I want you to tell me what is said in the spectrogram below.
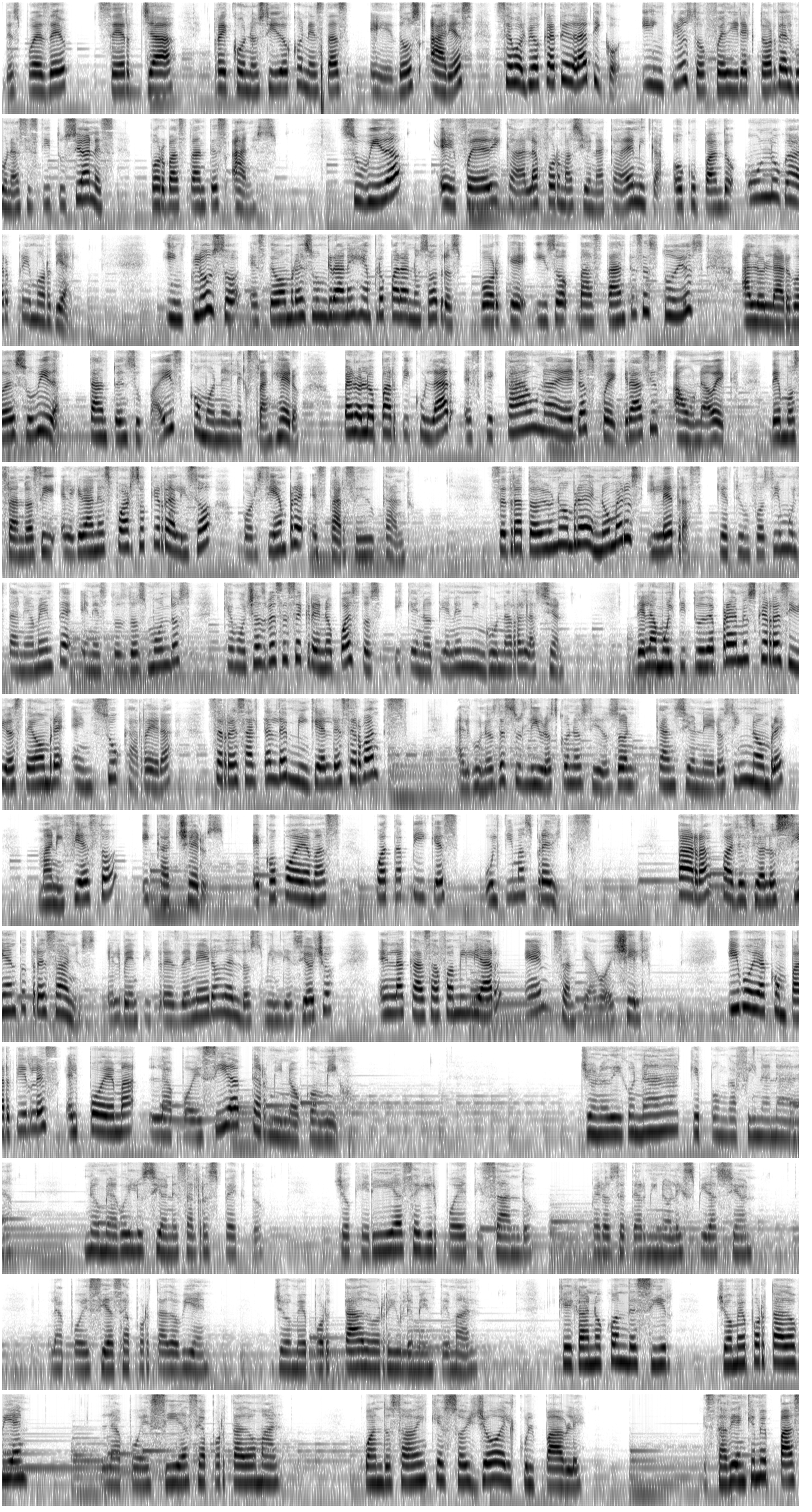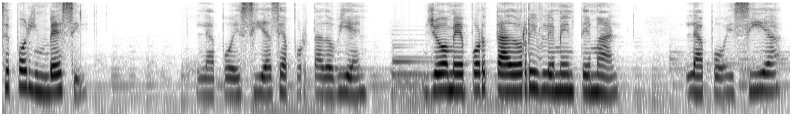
Después de ser ya reconocido con estas eh, dos áreas, se volvió catedrático e incluso fue director de algunas instituciones por bastantes años. Su vida eh, fue dedicada a la formación académica, ocupando un lugar primordial. Incluso este hombre es un gran ejemplo para nosotros porque hizo bastantes estudios a lo largo de su vida, tanto en su país como en el extranjero, pero lo particular es que cada una de ellas fue gracias a una beca, demostrando así el gran esfuerzo que realizó por siempre estarse educando. Se trató de un hombre de números y letras que triunfó simultáneamente en estos dos mundos que muchas veces se creen opuestos y que no tienen ninguna relación. De la multitud de premios que recibió este hombre en su carrera, se resalta el de Miguel de Cervantes. Algunos de sus libros conocidos son Cancionero sin nombre, Manifiesto y Cacheros, Ecopoemas, Cuatapiques, Últimas Prédicas. Parra falleció a los 103 años, el 23 de enero del 2018, en la casa familiar en Santiago de Chile. Y voy a compartirles el poema La poesía terminó conmigo. Yo no digo nada que ponga fin a nada, no me hago ilusiones al respecto. Yo quería seguir poetizando, pero se terminó la inspiración. La poesía se ha portado bien, yo me he portado horriblemente mal. ¿Qué gano con decir yo me he portado bien? La poesía se ha portado mal, cuando saben que soy yo el culpable. Está bien que me pase por imbécil. La poesía se ha portado bien, yo me he portado horriblemente mal. La poesía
